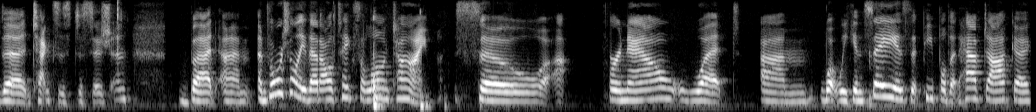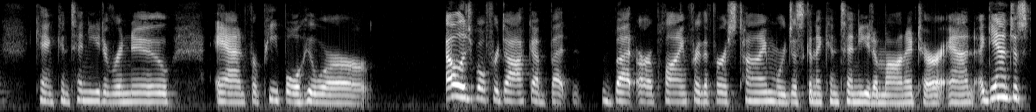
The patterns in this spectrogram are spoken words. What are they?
the Texas decision but um, unfortunately, that all takes a long time. So uh, for now, what um, what we can say is that people that have DACA can continue to renew, and for people who are eligible for DACA but but are applying for the first time, we're just going to continue to monitor. And again, just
